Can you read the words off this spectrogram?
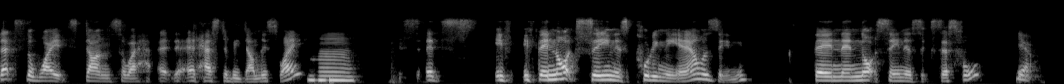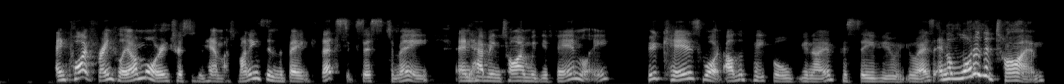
that's the way it's done so I, it has to be done this way mm. it's, it's if if they're not seen as putting the hours in then they're not seen as successful. Yeah. And quite frankly i'm more interested in how much money's in the bank. That's success to me. And yeah. having time with your family who cares what other people you know perceive you, you as? And a lot of the time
